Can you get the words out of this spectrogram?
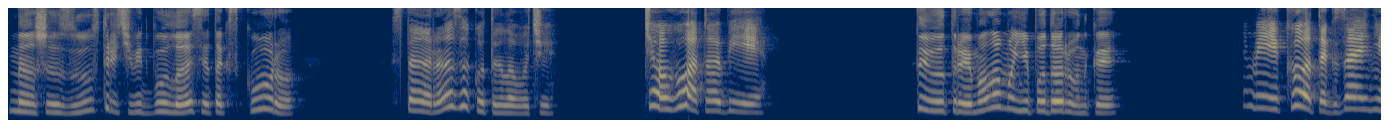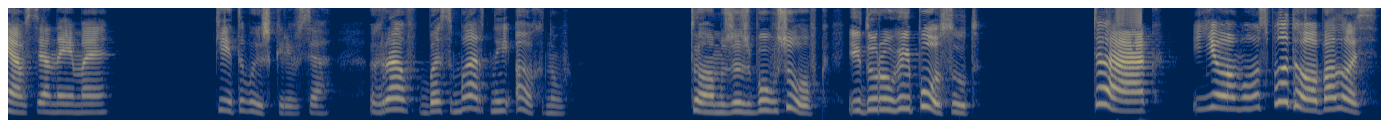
Наша зустріч відбулася так скоро. Стара закотила в очі. Чого тобі? Ти отримала мої подарунки. Мій котик зайнявся ними. Кіт вишкірився. Граф безсмертний ахнув. Там же ж був шовк і дорогий посуд. Так, йому сподобалось.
